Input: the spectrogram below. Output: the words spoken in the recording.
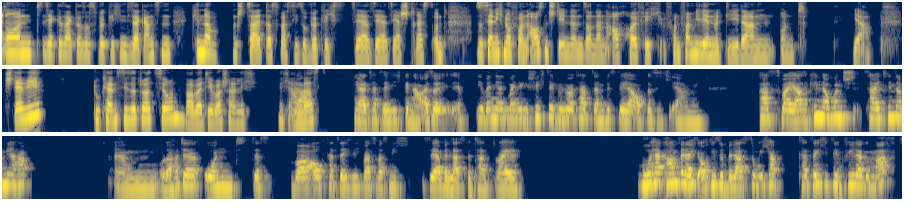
Und sie hat gesagt, das ist wirklich in dieser ganzen Kinderwunschzeit das, was sie so wirklich sehr, sehr, sehr stresst. Und es ist ja nicht nur von Außenstehenden, sondern auch häufig von Familienmitgliedern. Und ja, Steffi, du kennst die Situation, war bei dir wahrscheinlich nicht ja. anders. Ja, tatsächlich, genau. Also, äh, ihr, wenn ihr meine Geschichte gehört habt, dann wisst ihr ja auch, dass ich ähm, fast zwei Jahre Kinderwunschzeit hinter mir habe ähm, oder hatte. Und das war auch tatsächlich was, was mich sehr belastet hat, weil woher kam vielleicht auch diese Belastung? Ich habe tatsächlich den Fehler gemacht,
